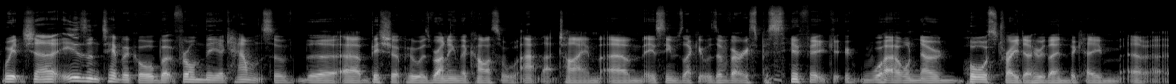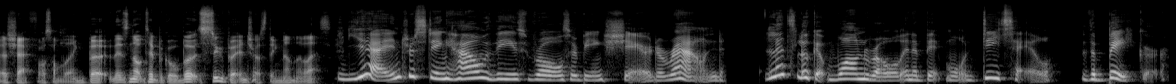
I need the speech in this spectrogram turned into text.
which uh, isn't typical, but from the accounts of the uh, bishop who was running the castle at that time, um, it seems like it was a very specific, well known horse trader who then became a, a chef or something. But it's not typical, but super interesting nonetheless. Yeah, interesting how these roles are being shared around. Let's look at one role in a bit more detail the baker.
